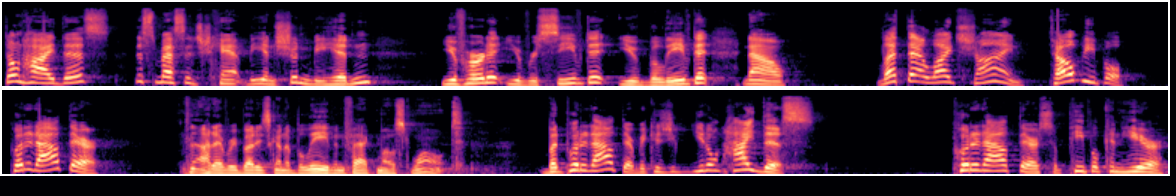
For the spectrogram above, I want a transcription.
Don't hide this. This message can't be and shouldn't be hidden. You've heard it, you've received it, you've believed it. Now, let that light shine. Tell people, put it out there. Not everybody's going to believe. In fact, most won't. But put it out there because you, you don't hide this. Put it out there so people can hear.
